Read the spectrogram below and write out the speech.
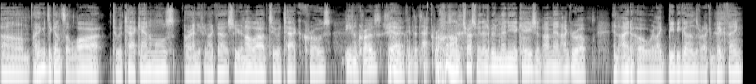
um, I think it's against the law to attack animals or anything like that. So you're not allowed to attack crows. Even crows? Sure, Yeah. you can attack crows. Well, trust me, there's been many occasions. I mean, I grew up in Idaho where like BB guns were like a big thing.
